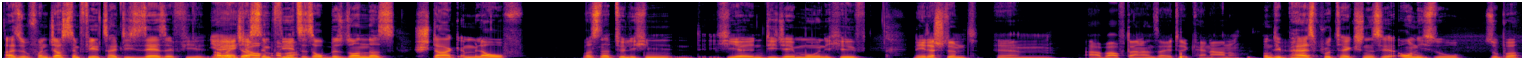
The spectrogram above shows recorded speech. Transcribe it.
Also von Justin Fields halte ich sehr, sehr viel. Ja, aber Justin auch, Fields aber- ist auch besonders stark im Lauf, was natürlich hier ein DJ Moore nicht hilft. Nee, das stimmt. Ähm, aber auf der anderen Seite, keine Ahnung. Und die Pass Protection ist ja auch nicht so super.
